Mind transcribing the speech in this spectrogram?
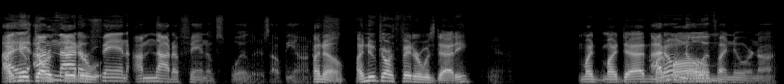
I I, knew Darth am not Vader. a fan. I'm not a fan of spoilers. I'll be honest. I know. I knew Darth Vader was Daddy. Yeah. My my dad. And my I don't know mom- if I knew or not.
